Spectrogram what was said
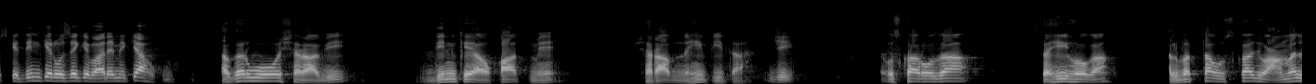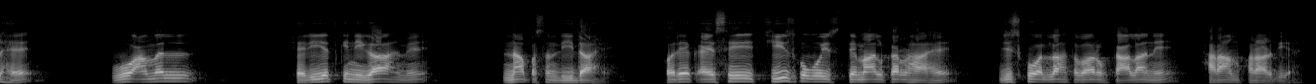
उसके दिन के रोज़े के बारे में क्या हुक्म है? अगर वो शराबी दिन के अवकात में शराब नहीं पीता जी। उसका रोज़ा सही होगा? अलबत् उसका जो अमल है वो अमल शरीयत की निगाह में नापसंदीदा है। और एक ऐसे चीज़ को वो इस्तेमाल कर रहा है जिसको अल्लाह तबारक ताली ने हराम करार दिया है।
